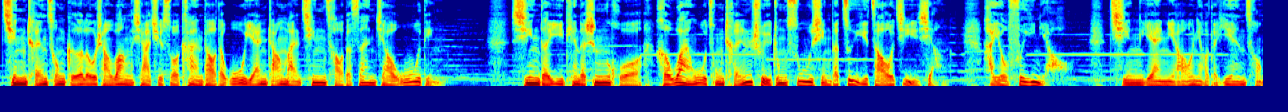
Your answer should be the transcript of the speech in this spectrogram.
清晨从阁楼上望下去，所看到的屋檐长满青草的三角屋顶，新的一天的生活和万物从沉睡中苏醒的最早迹象，还有飞鸟，青烟袅袅的烟囱，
